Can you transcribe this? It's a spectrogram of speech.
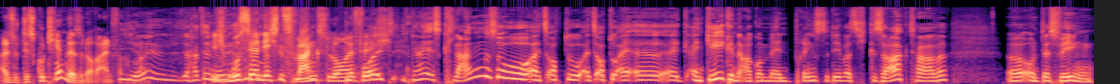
Also diskutieren wir sie doch einfach ja, mal. ich muss ja nicht Gefühl, zwangsläufig. Wollt, na, es klang so, als ob du, als ob du äh, äh, ein Gegenargument bringst zu dem, was ich gesagt habe. Äh, und deswegen,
